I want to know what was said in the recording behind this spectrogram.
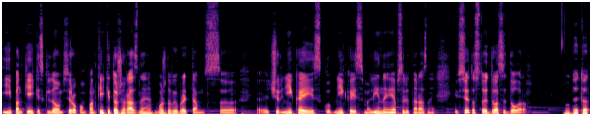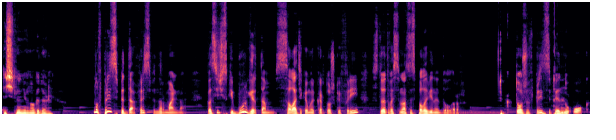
И панкейки с кленовым сиропом. Панкейки тоже разные, можно выбрать там с э, черникой, с клубникой, с малиной, абсолютно разные. И все это стоит 20 долларов. Вот это относительно немного даже. Ну, в принципе, да, в принципе, нормально. Классический бургер там с салатиком и картошкой фри стоит 18,5 долларов. Так, Тоже, в принципе, да. ну ок.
